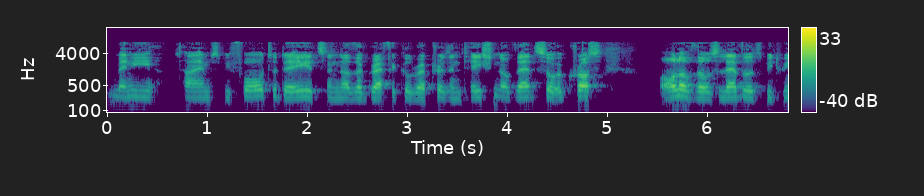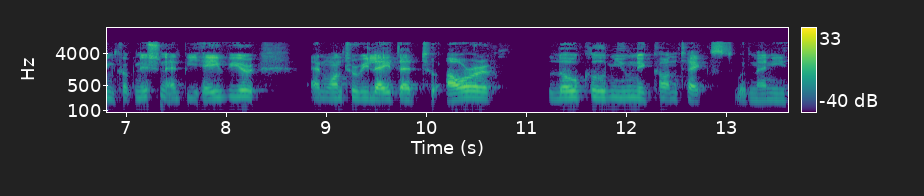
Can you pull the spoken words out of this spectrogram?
many times before today. It's another graphical representation of that. So across all of those levels between cognition and behavior, and want to relate that to our local Munich context with many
